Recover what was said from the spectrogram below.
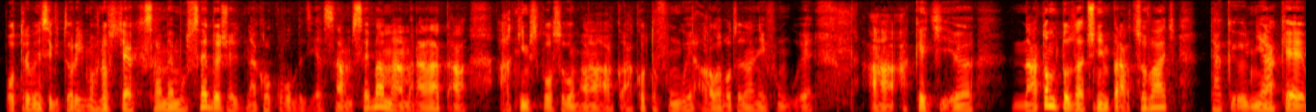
Potrebujem si vytvoriť možno vzťah k samému sebe, že nakoľko vôbec ja sám seba mám rád a akým spôsobom a ako, ako to funguje, alebo teda nefunguje. A, a keď e, na tomto začnem pracovať, tak nejaké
